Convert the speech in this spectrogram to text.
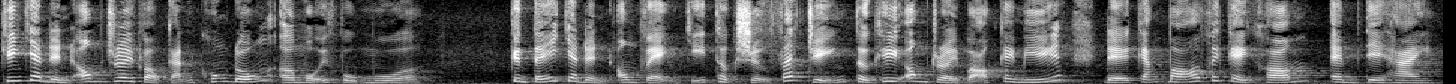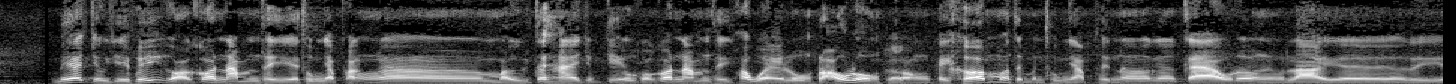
khiến gia đình ông rơi vào cảnh khốn đốn ở mỗi vụ mùa. Kinh tế gia đình ông Vẹn chỉ thực sự phát triển từ khi ông rời bỏ cây mía để gắn bó với cây khóm MT2. Mía trừ chi phí rồi có năm thì thu nhập khoảng uh, 10 tới 20 triệu, còn có năm thì phá què luôn, lỗ luôn. Còn cây khóm thì mình thu nhập thì nó cao đó, lại thì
